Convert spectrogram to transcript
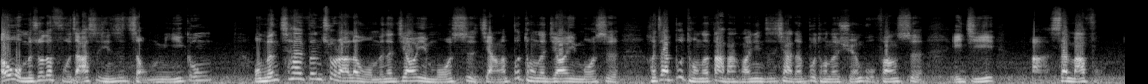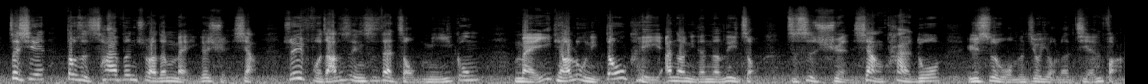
而我们说的复杂事情是走迷宫，我们拆分出来了我们的交易模式，讲了不同的交易模式和在不同的大盘环境之下的不同的选股方式，以及啊三把斧。这些都是拆分出来的每一个选项，所以复杂的事情是在走迷宫，每一条路你都可以按照你的能力走，只是选项太多，于是我们就有了减法。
